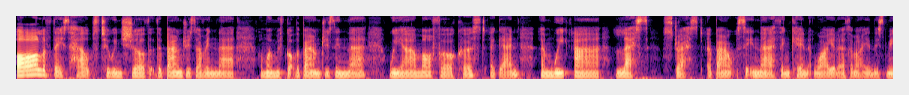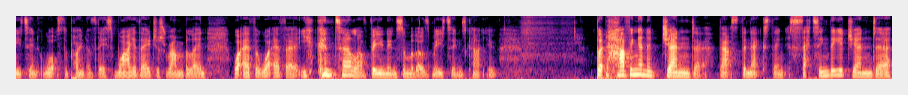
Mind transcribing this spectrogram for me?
All of this helps to ensure that the boundaries are in there. And when we've got the boundaries in there, we are more focused again and we are less stressed about sitting there thinking, why on earth am I in this meeting? What's the point of this? Why are they just rambling? Whatever, whatever. You can tell I've been in some of those meetings, can't you? But having an agenda, that's the next thing. Setting the agenda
